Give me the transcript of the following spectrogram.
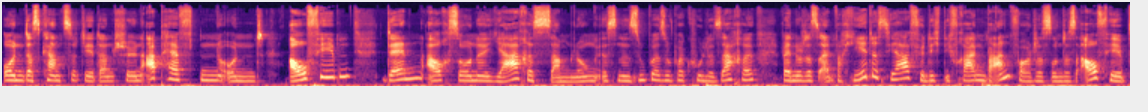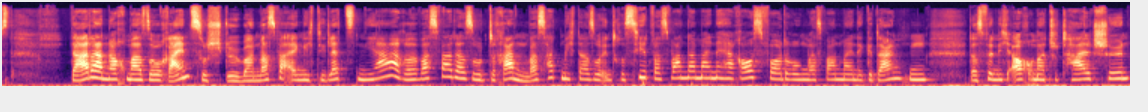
Und das kannst du dir dann schön abheften und aufheben, denn auch so eine Jahressammlung ist eine super, super coole Sache, wenn du das einfach jedes Jahr für dich die Fragen beantwortest und das aufhebst da dann nochmal so reinzustöbern, was war eigentlich die letzten Jahre, was war da so dran, was hat mich da so interessiert, was waren da meine Herausforderungen, was waren meine Gedanken, das finde ich auch immer total schön,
